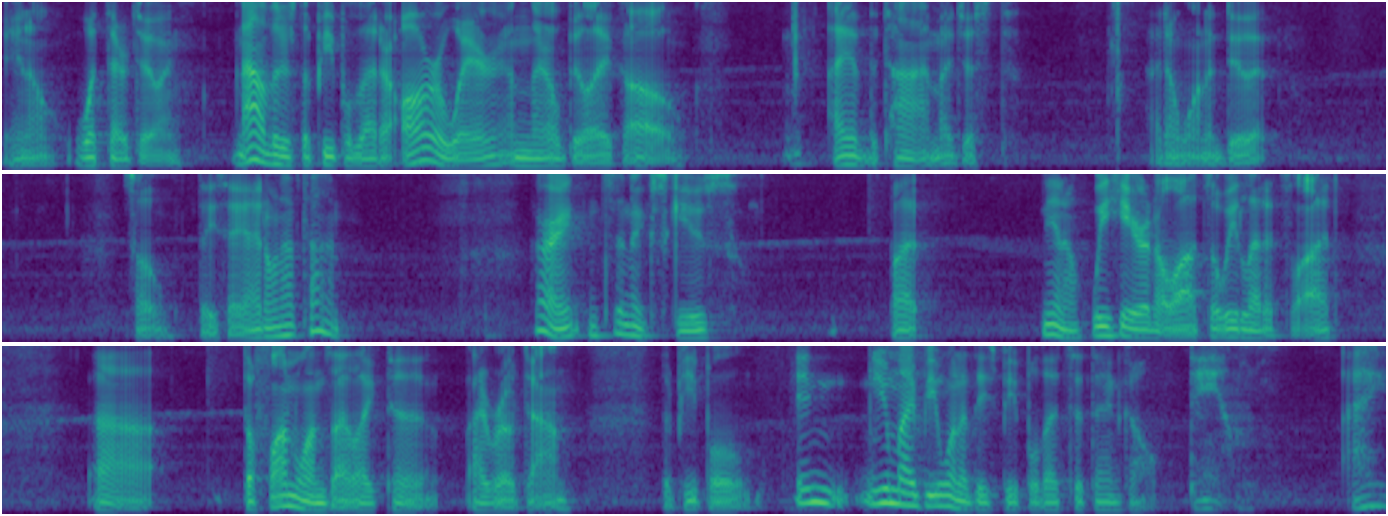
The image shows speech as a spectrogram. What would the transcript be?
you know, what they're doing. Now there's the people that are, are aware and they'll be like, oh, I have the time. I just, I don't want to do it. So they say, I don't have time. All right, it's an excuse. But, you know, we hear it a lot, so we let it slide. Uh, the fun ones I like to, I wrote down. The people, and you might be one of these people that sit there and go, damn, I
